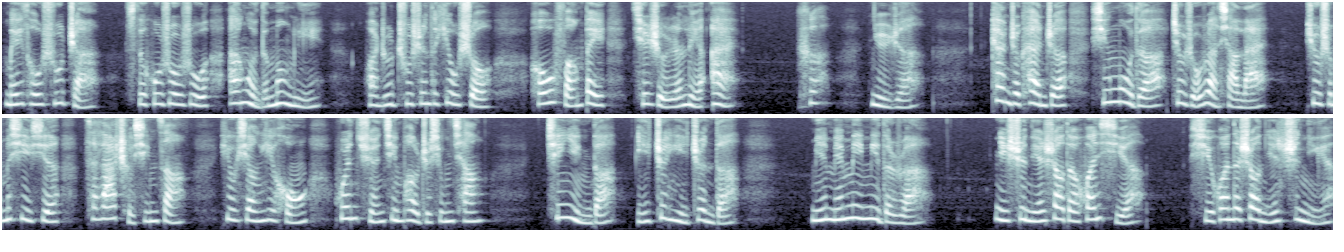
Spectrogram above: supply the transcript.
眉头舒展，似乎落入安稳的梦里，宛如出生的幼兽。毫无防备且惹人怜爱，呵，女人看着看着，心木的就柔软下来。有什么细线在拉扯心脏，又像一泓温泉浸泡着胸腔，轻盈的一阵一阵的，绵绵密密的软。你是年少的欢喜，喜欢的少年是你。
